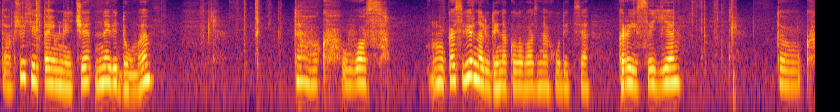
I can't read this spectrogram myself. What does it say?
Так, щось є таємниче, невідоме. Так, у вас якась вірна людина коло вас знаходиться. Криси є. Так.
